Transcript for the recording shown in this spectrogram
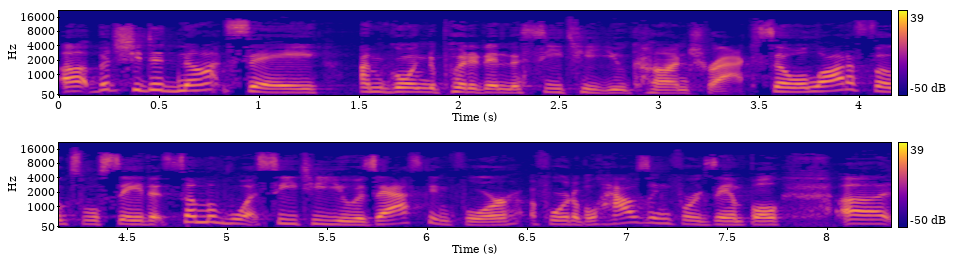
uh, but she did not say, I'm going to put it in the CTU contract. So a lot of folks will say that some of what CTU is asking for, affordable housing, for example, uh,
